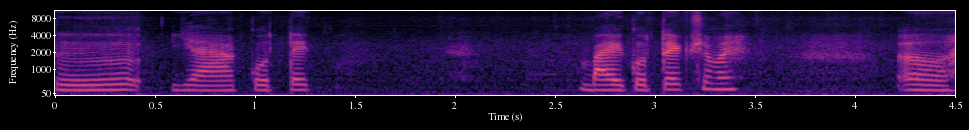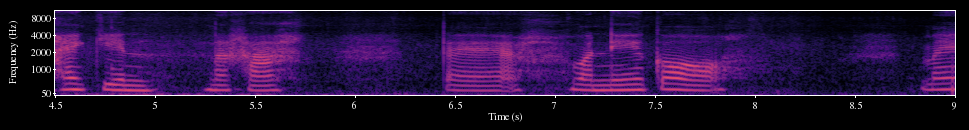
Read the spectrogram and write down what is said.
ซื้อยาโกเต็ก ใบโกเต็กใช่ไหมเออให้กินนะคะ แต่วันนี้ก็ไม่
